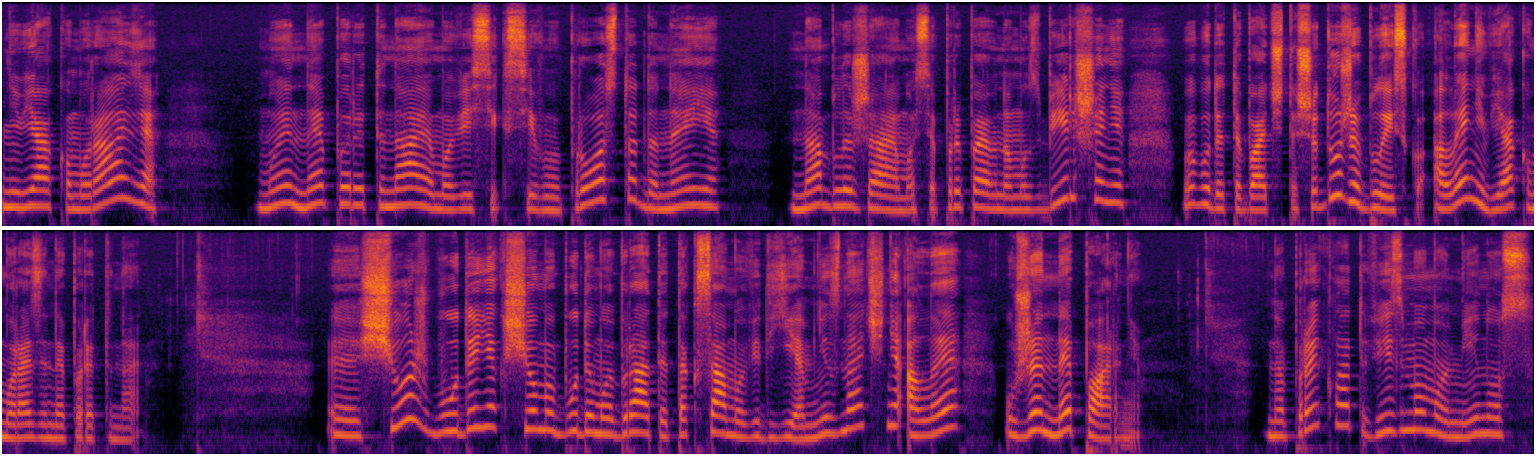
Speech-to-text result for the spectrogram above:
ні в якому разі ми не перетинаємо вісь іксів, ми просто до неї наближаємося. При певному збільшенні ви будете бачити, що дуже близько, але ні в якому разі не перетинає. Е, Що ж буде, якщо ми будемо брати так само від'ємні значення, але уже не парні? Наприклад, візьмемо мінус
